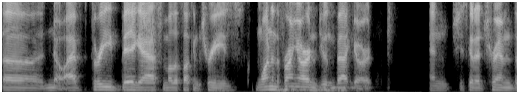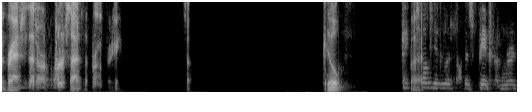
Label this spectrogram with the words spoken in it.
Uh, no, I have three big ass motherfucking trees, one in the front yard and two in the backyard, and she's gonna trim the branches that are on her side of the property. Cool. I told you to look at this paperwork.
